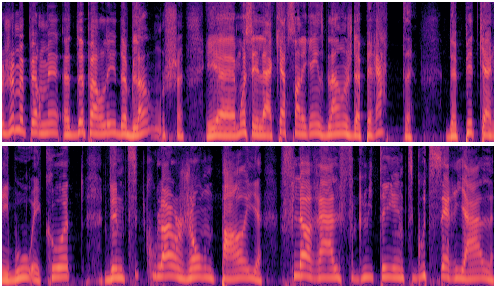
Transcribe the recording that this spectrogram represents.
Je me permets euh, de parler de Blanche. Et euh, moi, c'est la 475 Blanche de Pratt de Pit Caribou. Écoute, d'une petite couleur jaune paille, florale, fruitée, un petit goût de céréales,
